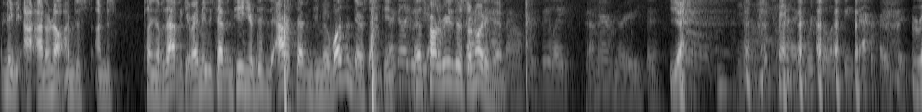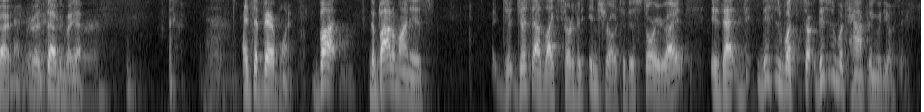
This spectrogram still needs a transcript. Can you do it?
Maybe I, I don't know. I'm just I'm just playing devil's advocate, right? Maybe 17 here. This is our 17, but it wasn't their 17. Like it that's of the reason they're so annoyed at him. now, Because they like got married when they're 86. Yeah. You know, like we're still like being sacrificed. Right, December right, 70, but yeah. whatever. I don't know. It's a fair point. But the bottom line is, j- just as like sort of an intro to this story, right? Is that th- this is what's start- this is what's happening with Yosef.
